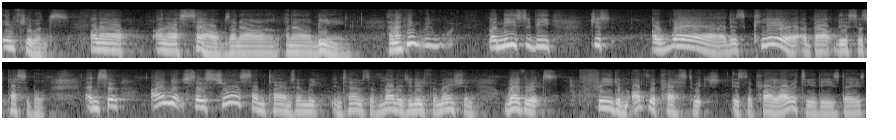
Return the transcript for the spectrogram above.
influence on our on ourselves, on our on our being. And I think one needs to be just aware and as clear about this as possible. And so I'm not so sure sometimes when we, in terms of knowledge and information, whether it's freedom of the press, which is the priority these days,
